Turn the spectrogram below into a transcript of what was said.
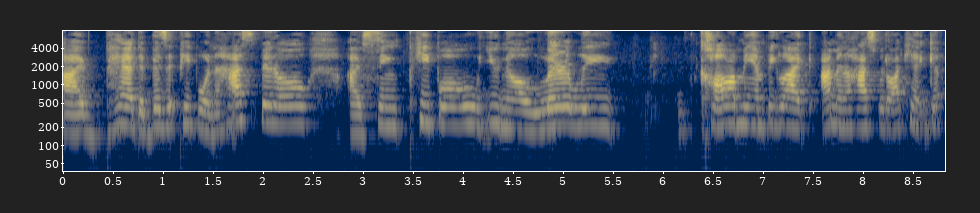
I've had to visit people in the hospital. I've seen people, you know, literally call me and be like, I'm in a hospital. I can't get,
